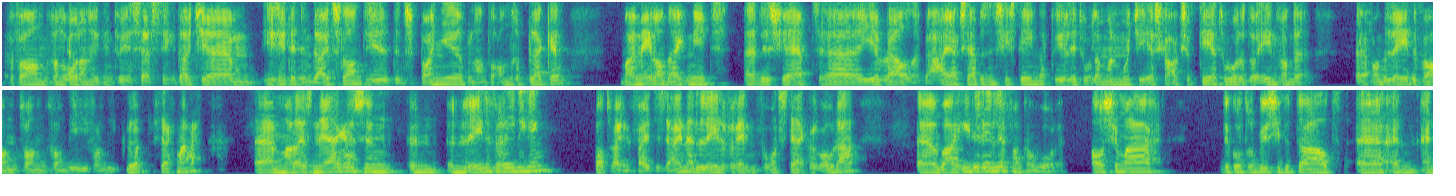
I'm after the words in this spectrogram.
van, van Roda 1962. Dat je, ehm, je ziet het in Duitsland, je ziet het in Spanje, op een aantal andere plekken. Maar in Nederland eigenlijk niet. Hè? Dus je hebt uh, hier wel, bij Ajax hebben ze een systeem, daar kun je lid worden, maar dan moet je eerst geaccepteerd worden door een van de, uh, van de leden van, van, van, die, van die club, zeg maar. Uh, maar er is nergens een, een, een ledenvereniging, wat wij in feite zijn, de ledenvereniging voor een sterke Roda, waar iedereen lid van kan worden. Als je maar de contributie betaalt. Uh, en en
